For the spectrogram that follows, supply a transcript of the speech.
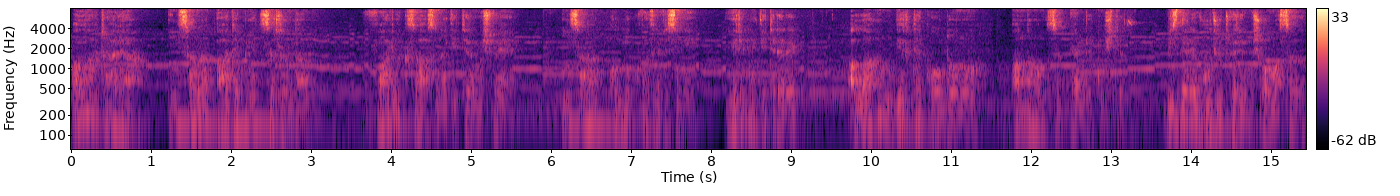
Allahü Teala insanı ademiyet sırrından varlık sahasına getirmiş ve insana kulluk vazifesini yerine getirerek Allah'ın bir tek olduğunu anlamamızı emretmiştir. Bizlere vücut verilmiş olması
